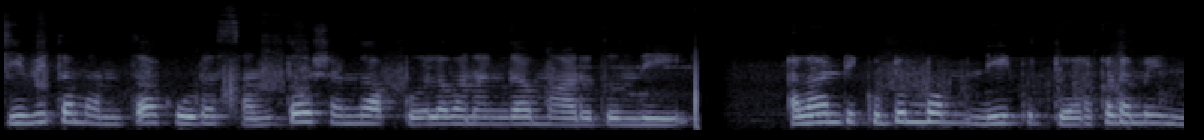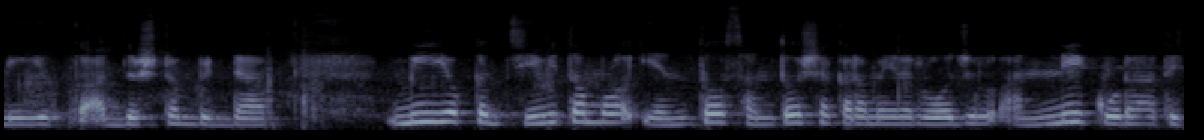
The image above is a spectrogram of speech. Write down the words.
జీవితం అంతా కూడా సంతోషంగా పూలవనంగా మారుతుంది. అలాంటి కుటుంబం నీకు దొరకడమే నీ యొక్క అదృష్టం బిడ్డ. మీ యొక్క జీవితంలో ఎంతో సంతోషకరమైన రోజులు అన్నీ కూడా అతి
